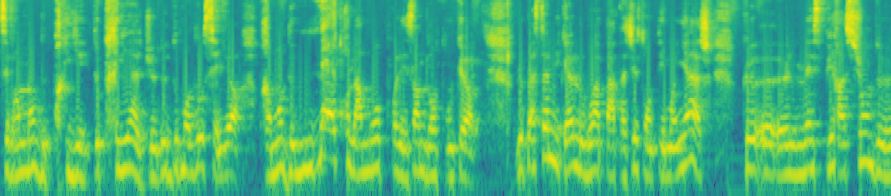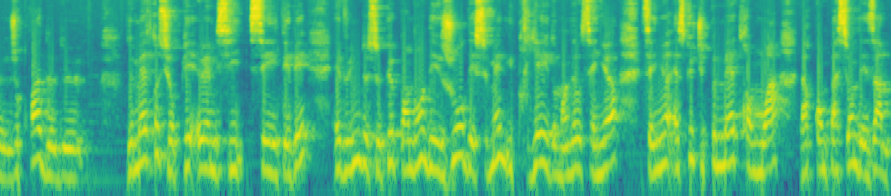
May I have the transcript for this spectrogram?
c'est vraiment de prier, de crier à Dieu, de demander au Seigneur vraiment de mettre l'amour pour les âmes dans ton cœur. Le pasteur Michael Leroy a partagé son témoignage que euh, l'inspiration de, je crois, de, mettre sur pied EMC CITV est venue de ce que pendant des jours, des semaines, il priait et demandait au Seigneur, Seigneur, est-ce que tu peux mettre en moi la compassion des âmes?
